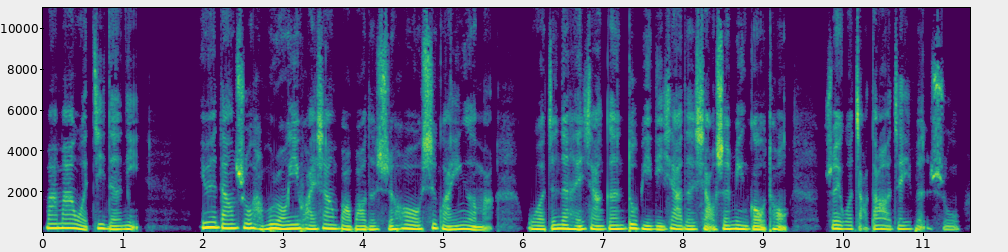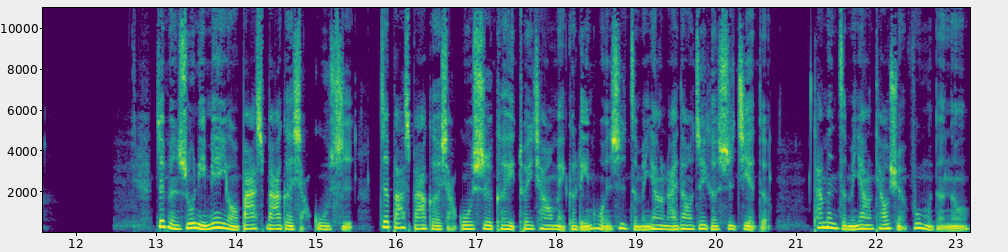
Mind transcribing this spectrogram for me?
妈妈，我记得你。因为当初好不容易怀上宝宝的时候，试管婴儿嘛。我真的很想跟肚皮底下的小生命沟通，所以我找到了这一本书。这本书里面有八十八个小故事，这八十八个小故事可以推敲每个灵魂是怎么样来到这个世界的，他们怎么样挑选父母的呢？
